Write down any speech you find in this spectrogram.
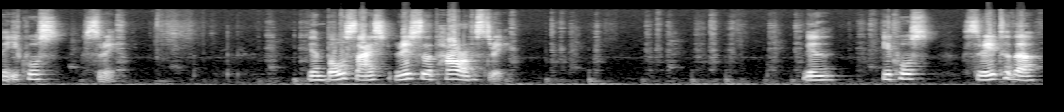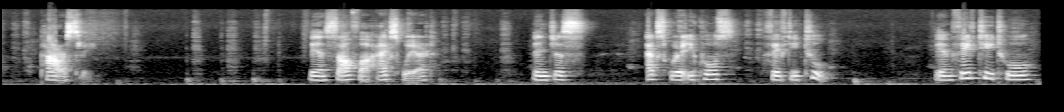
Then equals 3. Then both sides raise to the power of 3. Then equals 3 to the power 3. Then solve for x squared. Then just x squared equals 52. Then 52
